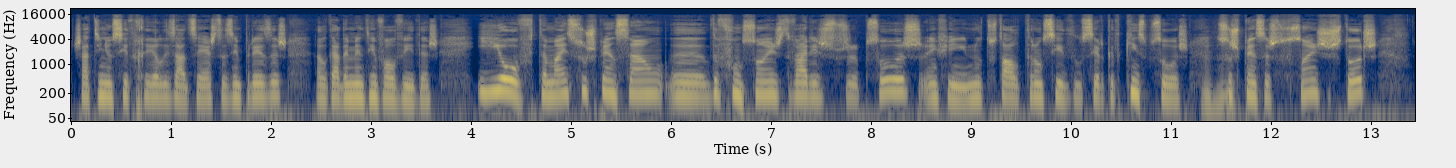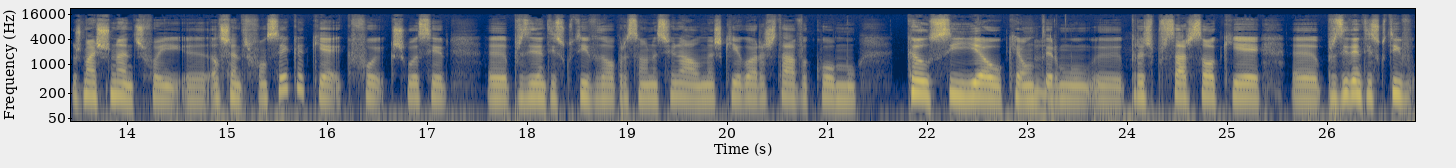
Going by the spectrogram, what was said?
já tinham sido realizados a estas empresas alegadamente envolvidas. E houve também suspensão uh, de funções de várias pessoas, enfim, no total terão sido cerca de 15 pessoas uhum. suspensas de funções, gestores. Os mais sonantes foi uh, Alexandre Fonseca, que, é, que, foi, que chegou a ser uh, presidente executivo da Operação Nacional, mas que agora estava como co-CEO, que é um hum. termo uh, para expressar só que é uh, presidente executivo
